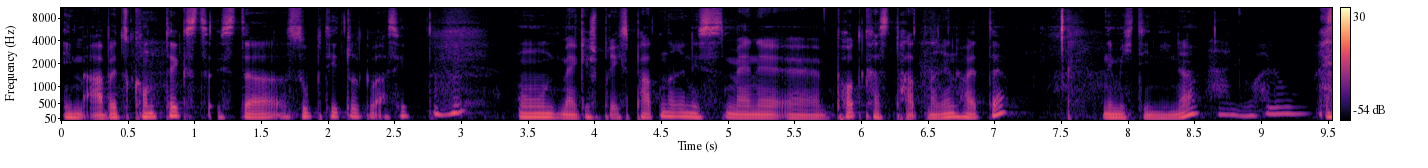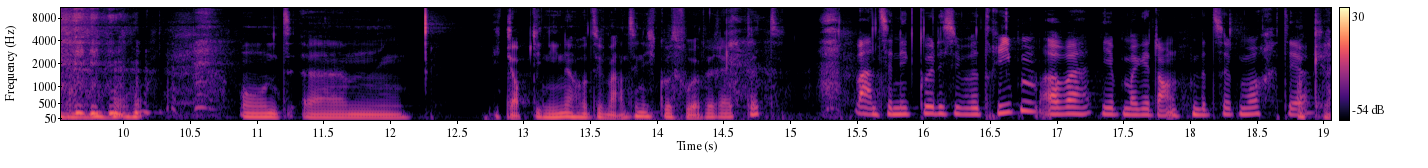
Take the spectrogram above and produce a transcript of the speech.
Im Arbeitskontext ist der Subtitel quasi. Und meine Gesprächspartnerin ist meine äh, Podcast-Partnerin heute, nämlich die Nina. Hallo, hallo. Und ähm, ich glaube, die Nina hat sich wahnsinnig gut vorbereitet. Wahnsinnig gut ist übertrieben, aber ich habe mir Gedanken dazu gemacht. Ja. Okay,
